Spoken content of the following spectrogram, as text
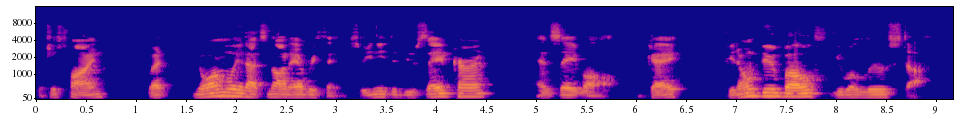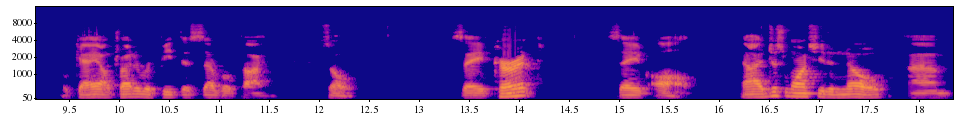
which is fine, but normally that's not everything. So you need to do save current and save all. Okay, if you don't do both, you will lose stuff. Okay, I'll try to repeat this several times. So save current, save all. Now I just want you to know um,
